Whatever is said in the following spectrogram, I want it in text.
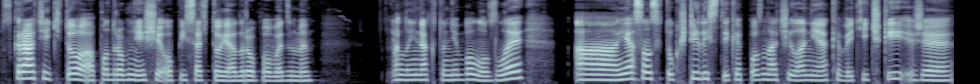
skrátiť to a podrobnejšie opísať to jadro, povedzme. Ale inak to nebolo zlé. A ja som si tu k štilistike poznačila nejaké vetičky, že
